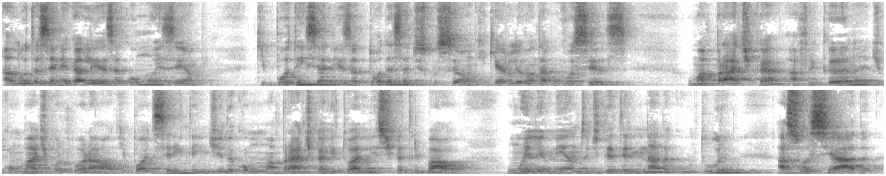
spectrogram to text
a luta senegalesa como um exemplo que potencializa toda essa discussão que quero levantar com vocês. Uma prática africana de combate corporal que pode ser entendida como uma prática ritualística tribal, um elemento de determinada cultura associada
